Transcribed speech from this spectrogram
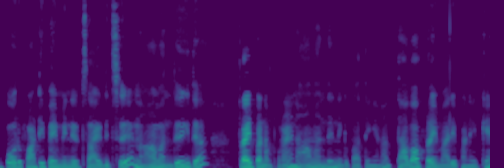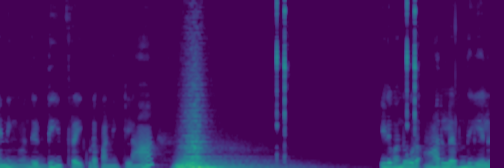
இப்போ ஒரு ஃபார்ட்டி ஃபைவ் மினிட்ஸ் ஆகிடுச்சு நான் வந்து இதை ஃப்ரை பண்ண போகிறேன் நான் வந்து இன்றைக்கி பார்த்தீங்கன்னா தவா ஃப்ரை மாதிரி பண்ணியிருக்கேன். நீங்கள் வந்து டீப் ஃப்ரை கூட பண்ணிக்கலாம். இது வந்து ஒரு ஆறுலேருந்து ஏழு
